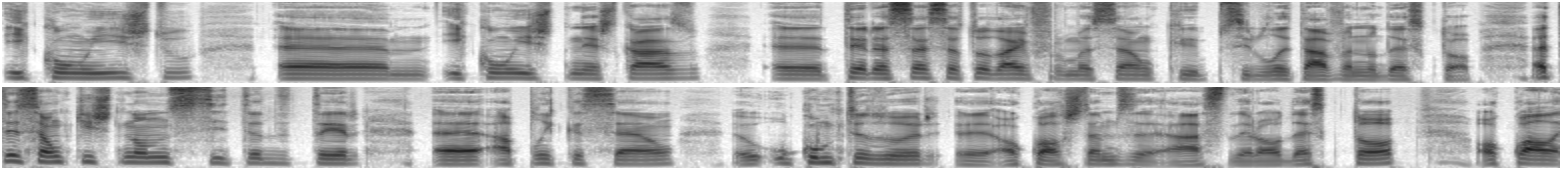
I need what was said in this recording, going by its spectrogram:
e com isto uh, e com isto, neste caso, ter acesso a toda a informação que possibilitava no desktop. Atenção que isto não necessita de ter uh, a aplicação, o computador ao qual estamos a, aceder ao desktop, ao qual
